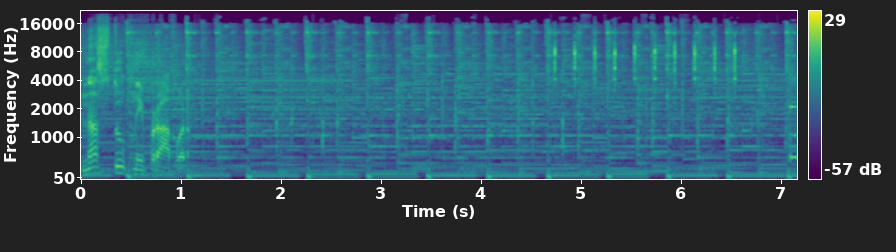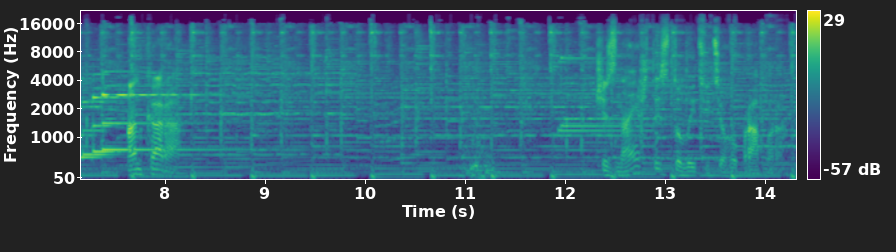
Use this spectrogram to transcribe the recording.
Наступний прапор. Анкара. Чи знаєш ти столицю цього прапора?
